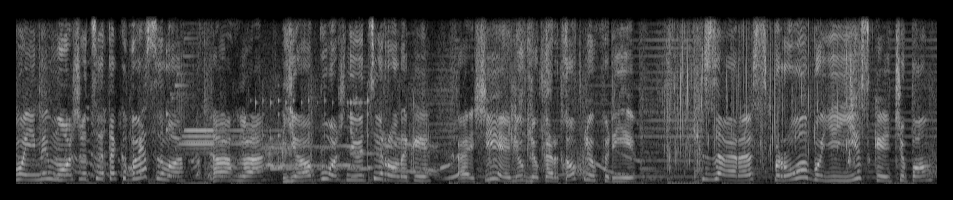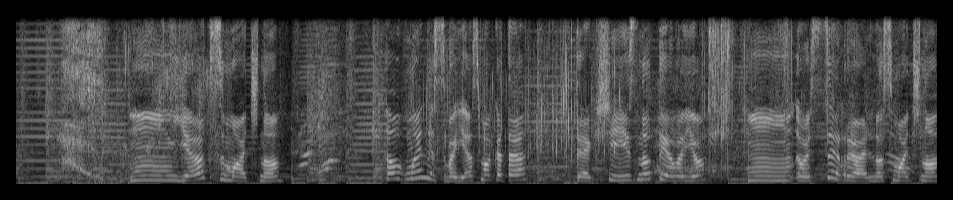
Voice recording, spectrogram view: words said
Ой, не можу, це так весело. Ага, я обожнюю ці ролики. А ще я люблю картоплю фрі. Зараз спробую її з кетчупом. Мм, як смачно. А в мене своя смакота. Так ще й з нутелою. Мм, ось це реально смачно.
